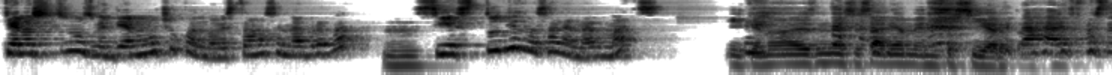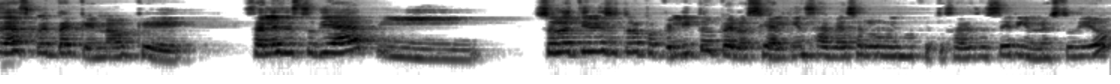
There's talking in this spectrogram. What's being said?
que a nosotros nos vendían mucho cuando estábamos en la prueba, si estudias vas a ganar más. Y que no es necesariamente cierto. Ajá, después te das cuenta que no, que sales de estudiar y Solo tienes otro papelito, pero si alguien sabe hacer lo mismo que tú sabes hacer y no estudió,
